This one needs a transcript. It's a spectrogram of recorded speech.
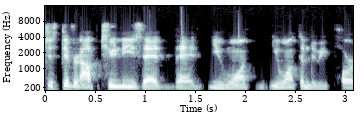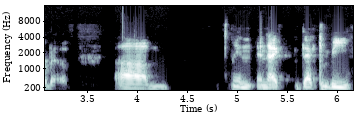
just different opportunities that, that you want, you want them to be part of. Um, and, and that, that can be,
